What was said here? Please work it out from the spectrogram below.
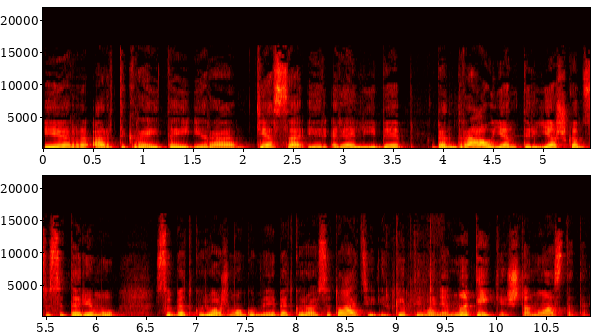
ir ar tikrai tai yra tiesa ir realybė bendraujant ir ieškant susitarimų su bet kuriuo žmogumi, bet kurioje situacijoje. Ir kaip tai mane nuteikia šitą nuostatą,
